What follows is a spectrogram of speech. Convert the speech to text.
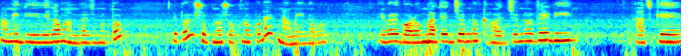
আমি দিয়ে দিলাম আন্দাজ মতো। এরপরে শুকনো শুকনো করে নামিয়ে নেব। এবারে গরম ভাতের জন্য, খাওয়ার জন্য রেডি আজকে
